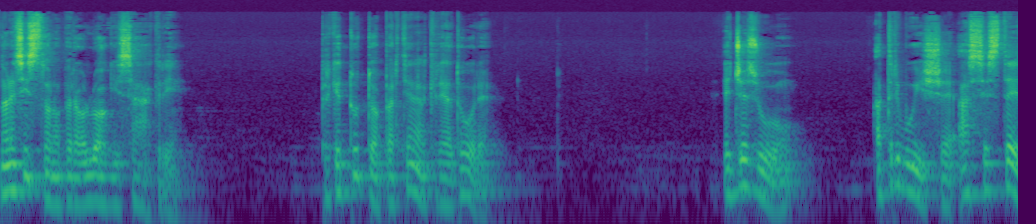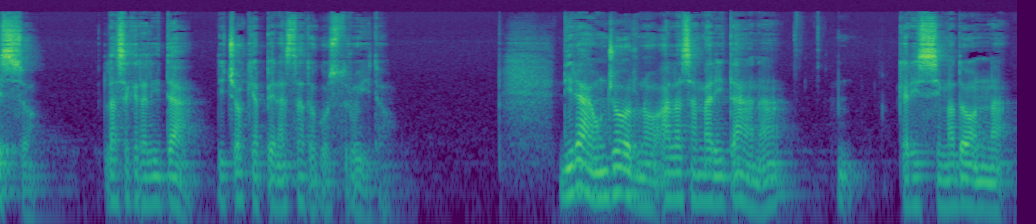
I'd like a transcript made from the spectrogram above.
non esistono però luoghi sacri, perché tutto appartiene al Creatore. E Gesù attribuisce a se stesso la sacralità di ciò che è appena stato costruito. Dirà un giorno alla Samaritana, carissima donna,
